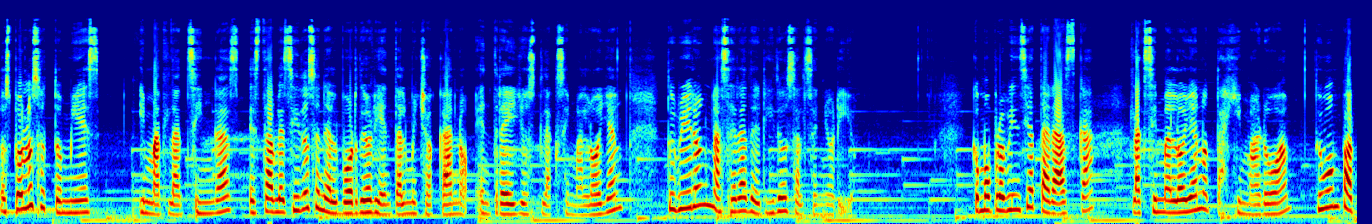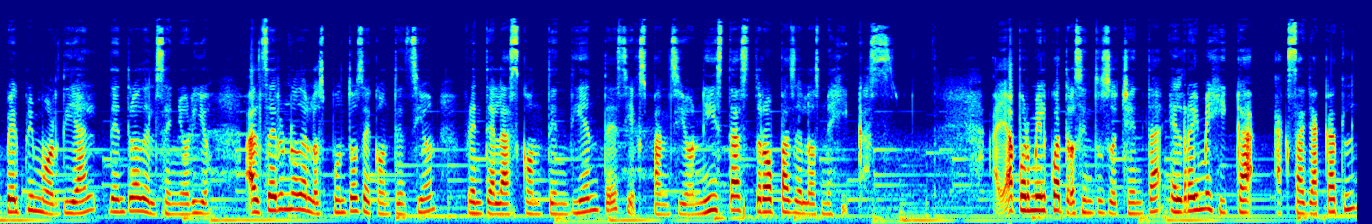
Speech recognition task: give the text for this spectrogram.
Los pueblos otomíes y matlatzingas, establecidos en el borde oriental michoacano, entre ellos Tlaximaloyan, tuvieron nacer adheridos al señorío. Como provincia tarasca, Tlaximaloyan o Tajimaroa tuvo un papel primordial dentro del señorío, al ser uno de los puntos de contención frente a las contendientes y expansionistas tropas de los mexicas. Allá por 1480, el rey mexica Axayacatl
